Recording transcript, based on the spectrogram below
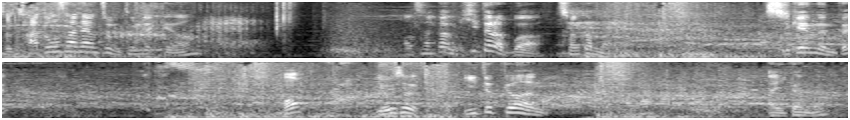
저 자동 사냥 좀 돌릴게요 어 잠깐 히드라 뭐야 잠깐만 지겠는데? 어? 여기서 이득 교환 아 이겼네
